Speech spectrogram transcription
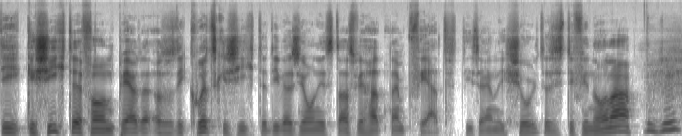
die Geschichte von Per, also die Kurzgeschichte, die Version ist das, wir hatten ein Pferd, die ist eigentlich schuld, das ist die Finona mhm.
